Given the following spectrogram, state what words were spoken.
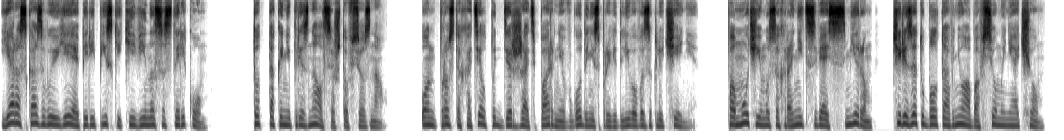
Я рассказываю ей о переписке Кивина со стариком. Тот так и не признался, что все знал. Он просто хотел поддержать парня в годы несправедливого заключения, помочь ему сохранить связь с миром через эту болтовню обо всем и ни о чем.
